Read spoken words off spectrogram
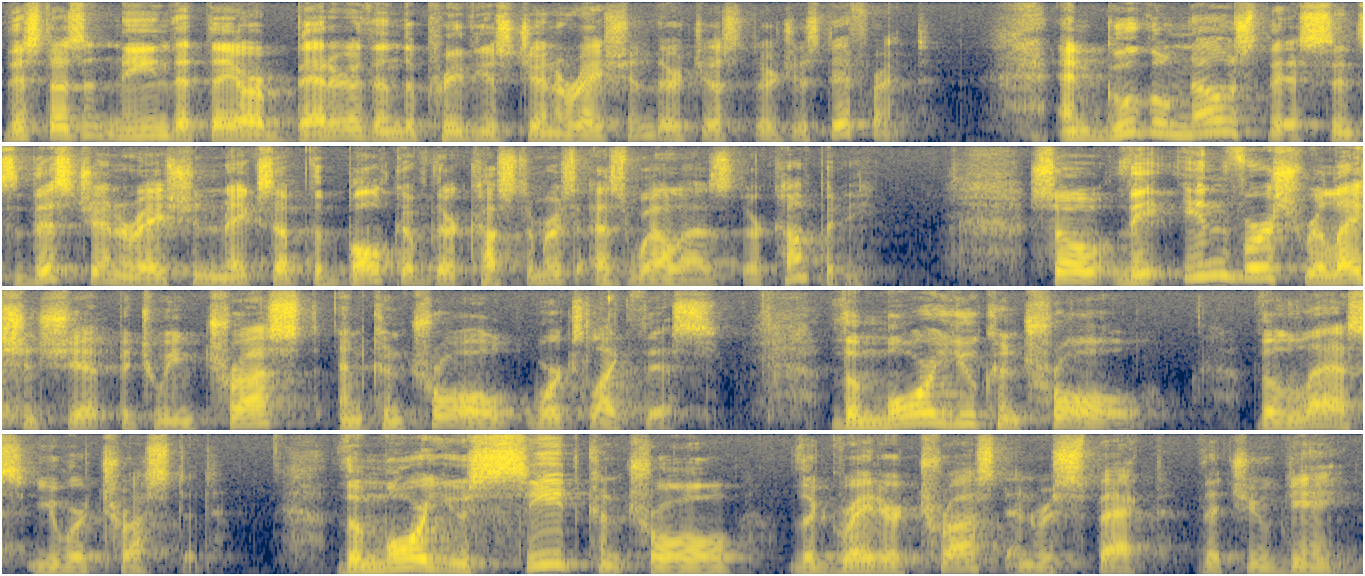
This doesn't mean that they are better than the previous generation, they're just, they're just different. And Google knows this since this generation makes up the bulk of their customers as well as their company. So the inverse relationship between trust and control works like this. The more you control, the less you are trusted. The more you cede control, the greater trust and respect that you gain.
